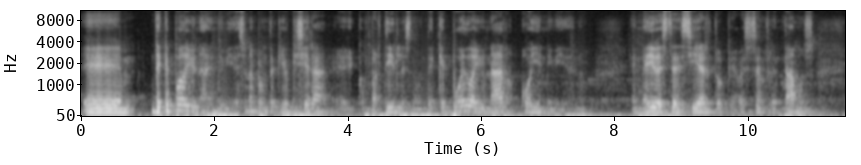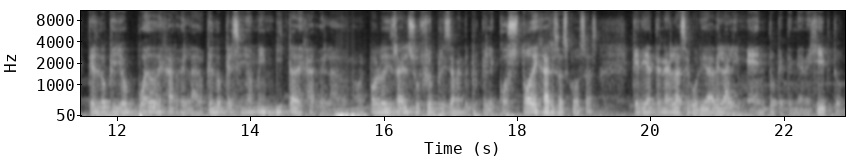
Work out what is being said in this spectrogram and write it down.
Eh, ¿De qué puedo ayunar en mi vida? Es una pregunta que yo quisiera eh, compartirles, ¿no? ¿De qué puedo ayunar hoy en mi vida, ¿no? En medio de este desierto que a veces enfrentamos, qué es lo que yo puedo dejar de lado, qué es lo que el Señor me invita a dejar de lado. ¿no? El pueblo de Israel sufrió precisamente porque le costó dejar esas cosas. Quería tener la seguridad del alimento que tenía en Egipto.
